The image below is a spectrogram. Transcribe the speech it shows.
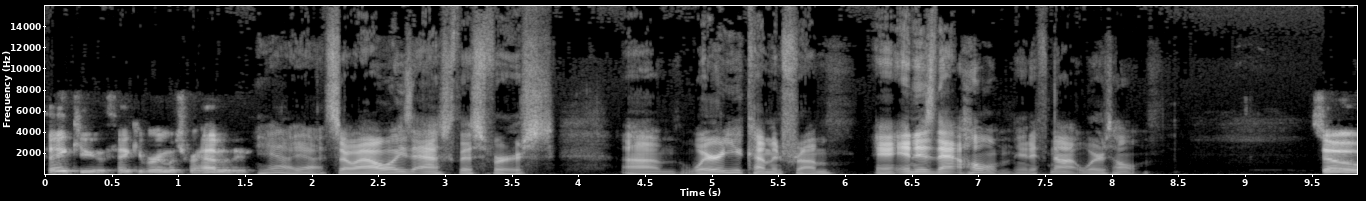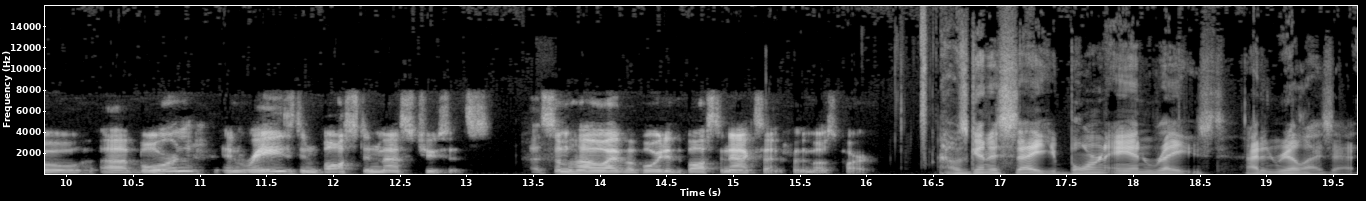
Thank you. Thank you very much for having me. Yeah, yeah. So I always ask this first: um, Where are you coming from, and, and is that home? And if not, where's home? So, uh, born and raised in Boston, Massachusetts. Uh, somehow I've avoided the Boston accent for the most part. I was going to say, you born and raised. I didn't realize that.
